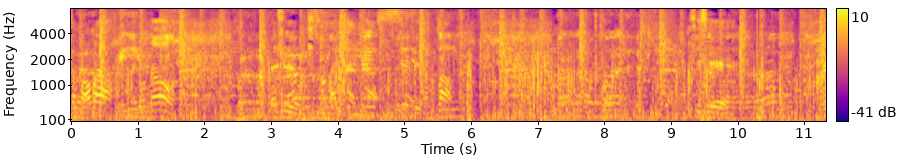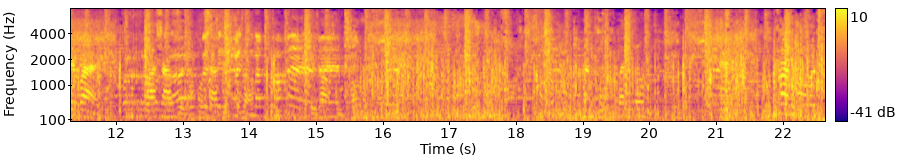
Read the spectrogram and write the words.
撒哈拉吗？I don't know。但是。来看一看，非常的棒。谢谢。另外，刮沙子，然后沙子碰到水上很疼很疼。慢灯，慢灯。看到了超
